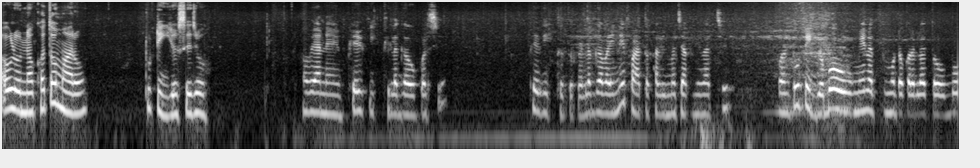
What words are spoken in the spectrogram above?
અવળો નખ હતો મારો. તૂટી ગયો છે જો. હવે આને ફેવિકથી લગાવવો પડશે. ફેવિક થતો કે લગાવાય નહીં, પણ આ તો ખાલી મજાકની વાત છે. પણ તૂટી ગયો, બહુ મહેનત મોટો કરેલો હતો, બહુ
